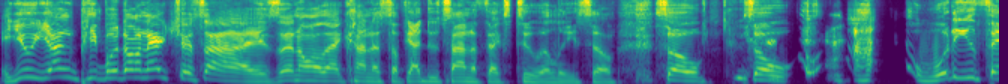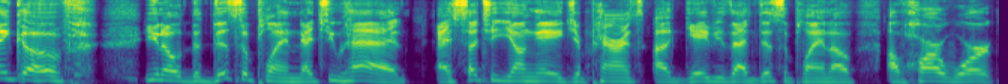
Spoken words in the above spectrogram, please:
You young people don't exercise and all that kind of stuff. Yeah, I do sound effects too, Elise. So, so, so what do you think of you know the discipline that you had at such a young age? Your parents uh, gave you that discipline of of hard work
